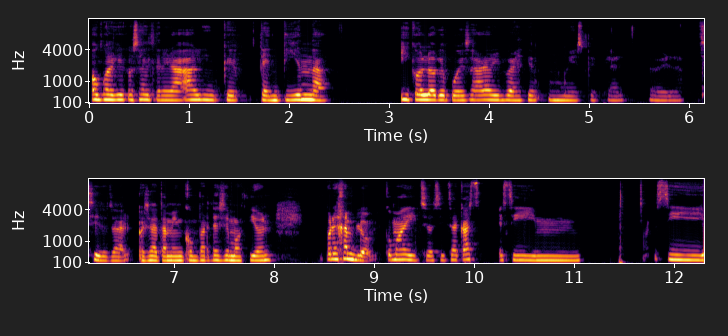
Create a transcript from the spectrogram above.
o cualquier cosa, el tener a alguien que te entienda y con lo que puedes hablar a mí me parece muy especial, la verdad. Sí, total. O sea, también compartes emoción. Por ejemplo, como ha dicho, si sacas. Si, si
